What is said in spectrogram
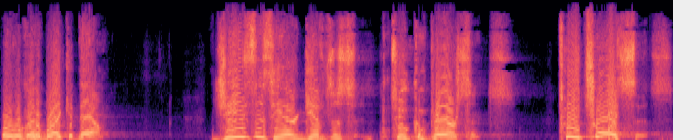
but we're going to break it down. Jesus here gives us two comparisons, two choices.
